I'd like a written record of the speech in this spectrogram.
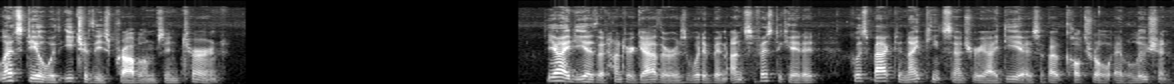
Let's deal with each of these problems in turn. The idea that hunter-gatherers would have been unsophisticated goes back to 19th century ideas about cultural evolution.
